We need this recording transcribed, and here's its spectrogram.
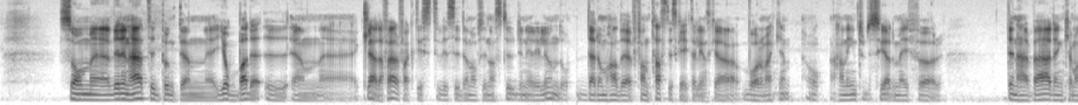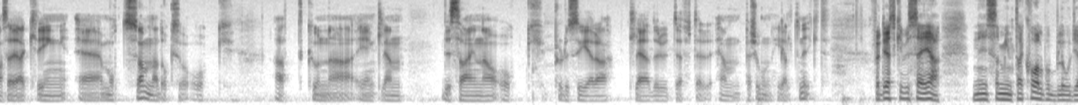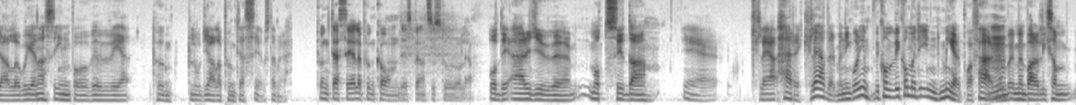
som eh, vid den här tidpunkten eh, jobbade i en eh, klädaffär faktiskt vid sidan av sina studier nere i Lund då, där de hade fantastiska italienska varumärken. Och han introducerade mig för den här världen kan man säga kring eh, måttsömnad också och att kunna egentligen designa och producera kläder ut efter en person helt unikt. För det ska vi säga, ni som inte har koll på Blodjallo, gå genast in på www blodjalla.se, stämmer det? .se eller .com, det spelar inte så stor roll. Ja. Och det är ju eh, måttsydda eh, klä, herrkläder. Men ni går in, vi, kommer, vi kommer in mer på affären. Mm. Men, men, bara, liksom,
